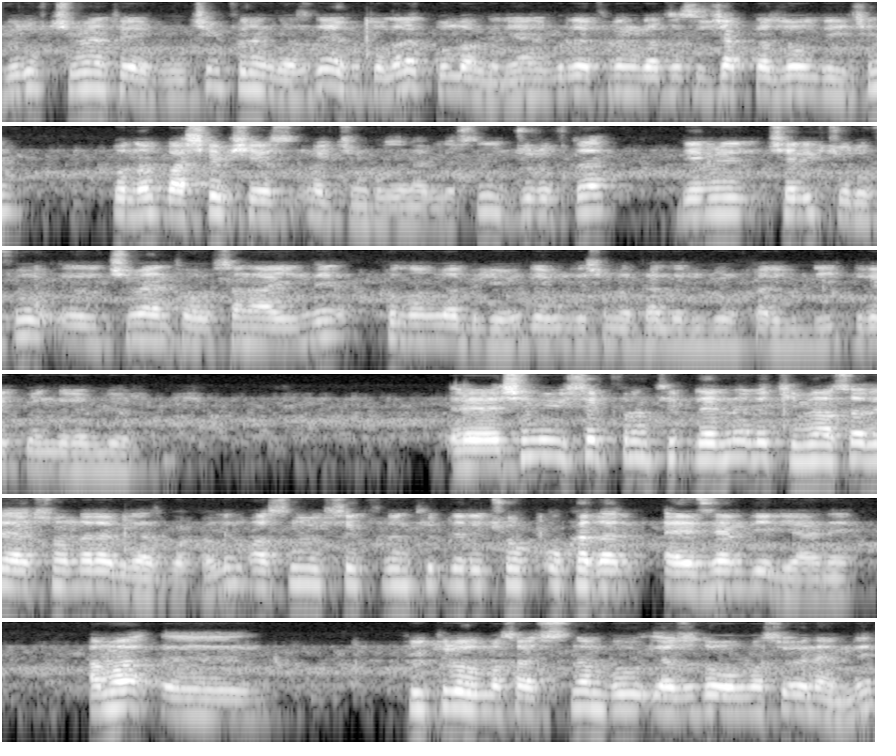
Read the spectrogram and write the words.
Cüruf çimento yapımı için fırın gazı da yakıt olarak kullanılır. Yani burada fırın gazı sıcak gaz olduğu için bunu başka bir şey ısıtmak için kullanabilirsiniz. Cüruf da demir çelik curufu e, çimento sanayinde kullanılabiliyor. Demir dışı metallerin curufları gibi değil. Direkt gönderebiliyorsunuz. E, şimdi yüksek fırın tiplerine ve kimyasal reaksiyonlara biraz bakalım. Aslında yüksek fırın tipleri çok o kadar elzem değil yani. Ama e, kültür olması açısından bu yazıda olması önemli.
